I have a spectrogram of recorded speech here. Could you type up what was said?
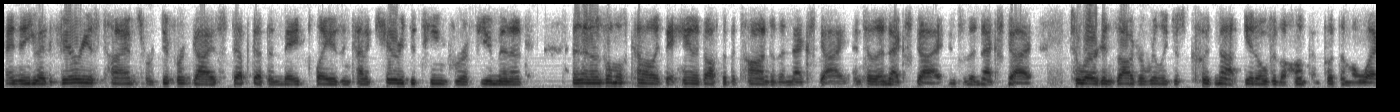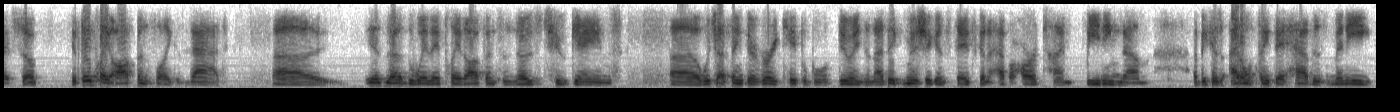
and then you had various times where different guys stepped up and made plays and kind of carried the team for a few minutes. And then it was almost kind of like they handed off the baton to the next guy, and to the next guy, and to the next guy, to where Gonzaga really just could not get over the hump and put them away. So if they play offense like that, uh, the, the way they played offense in those two games, uh, which I think they're very capable of doing. And I think Michigan State's going to have a hard time beating them uh, because I don't think they have as many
